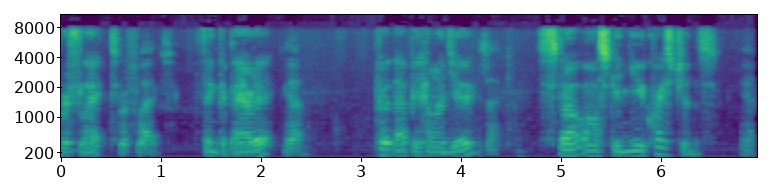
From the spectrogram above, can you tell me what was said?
Reflect, Reflect. think about it, Yeah. put that behind you, Exactly. start asking new questions. Yeah.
